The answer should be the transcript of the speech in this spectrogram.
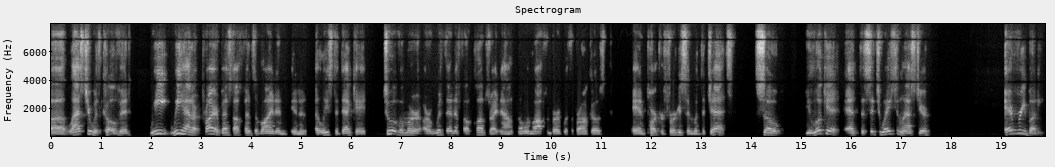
uh, last year with COVID, we we had our prior best offensive line in in a, at least a decade. Two of them are are with NFL clubs right now. Nolan Laufenberg with the Broncos, and Parker Ferguson with the Jets. So you look at at the situation last year. Everybody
